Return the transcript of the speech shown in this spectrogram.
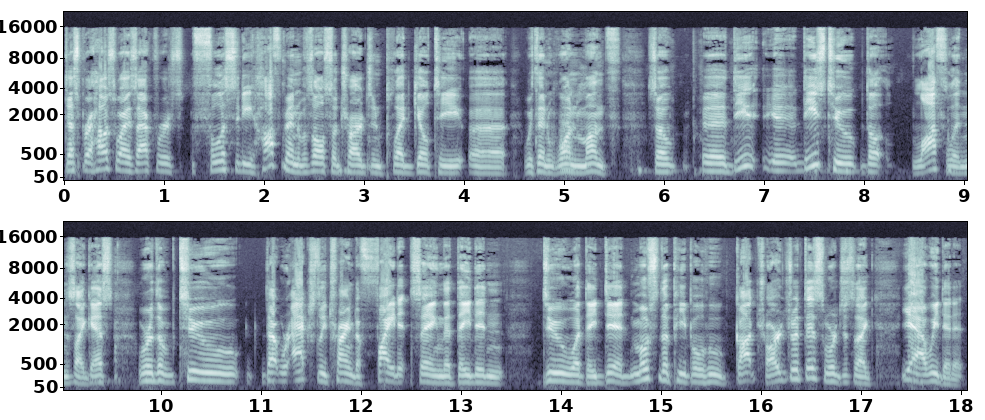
Desperate Housewives actress Felicity Huffman was also charged and pled guilty uh, within one month. So uh, these uh, these two, the Loughlins, I guess, were the two that were actually trying to fight it, saying that they didn't do what they did. Most of the people who got charged with this were just like, "Yeah, we did it."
